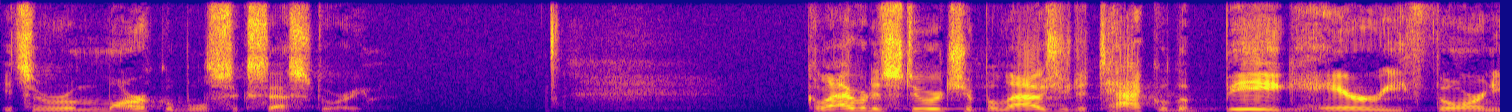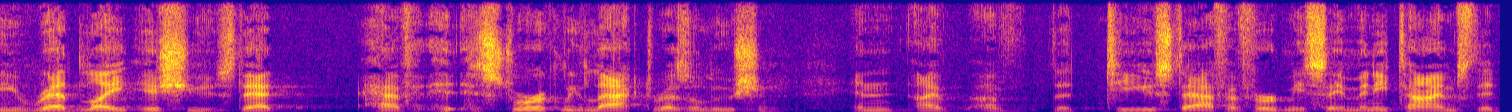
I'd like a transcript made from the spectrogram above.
It's a remarkable success story. Collaborative stewardship allows you to tackle the big, hairy, thorny, red light issues that have historically lacked resolution. And I've, I've, the TU staff have heard me say many times that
